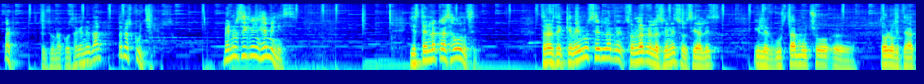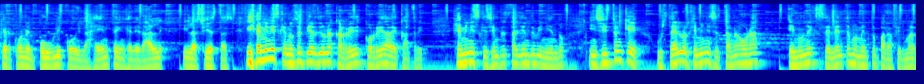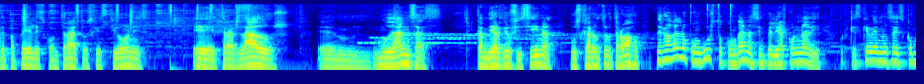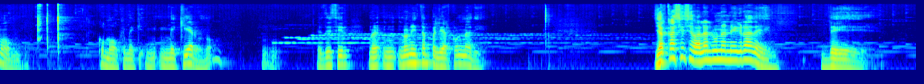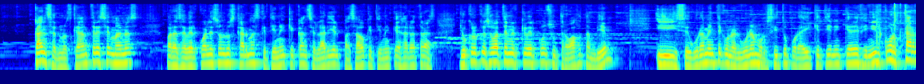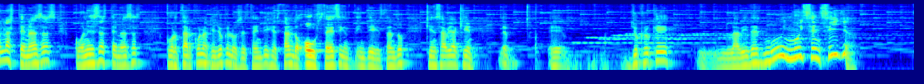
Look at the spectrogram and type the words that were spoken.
Bueno, esto es una cosa general, pero escúchenlos. Venus sigue en Géminis y está en la casa 11. Tras de que Venus es son las relaciones sociales y les gusta mucho eh, todo lo que tenga que ver con el público y la gente en general y las fiestas. Y Géminis que no se pierde una corrida de catre. Géminis que siempre está yendo y viniendo. Insisto en que ustedes los Géminis están ahora en un excelente momento para firmar de papeles, contratos, gestiones, eh, traslados, em, mudanzas, cambiar de oficina, buscar otro trabajo. Pero háganlo con gusto, con ganas, sin pelear con nadie. Porque es que Venus es como como que me, quiero, ¿no? Es decir, no, necesitan pelear con nadie. Ya casi se va la luna negra de, de cáncer. Nos quedan tres semanas para saber cuáles son los karmas que tienen que cancelar y el pasado que tienen que dejar atrás. Yo creo que eso va a tener que ver con su trabajo también y seguramente con algún amorcito por ahí que tienen que definir, cortar las tenazas con esas tenazas cortar con aquello que los está indigestando, o ustedes indigestando, quién sabe a quién. Eh, eh, yo creo que la vida es muy, muy sencilla.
